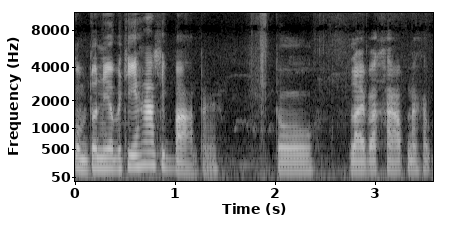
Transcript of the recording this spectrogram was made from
กลมต้นนี้ยไปที่ห้าสิบบาทนะตัวลายปลาคาร์ฟนะครับ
